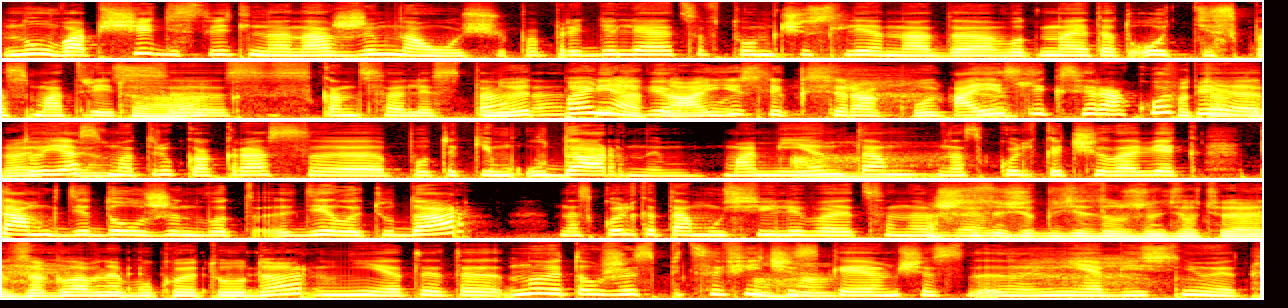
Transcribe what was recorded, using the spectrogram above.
Ну, вообще, действительно, нажим на ощупь определяется в том числе. Надо вот на этот оттиск посмотреть с, конца листа. ну это понятно. А если ксерокопия? А если ксерокопия, то я смотрю как раз э, по таким ударным моментам, А. насколько человек там, где должен вот делать удар, насколько там усиливается А нажим. что значит, где должен делать удар? Заглавная буква это удар? Нет, это, ну, это уже специфическое, Ага. я вам сейчас не объясню это.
